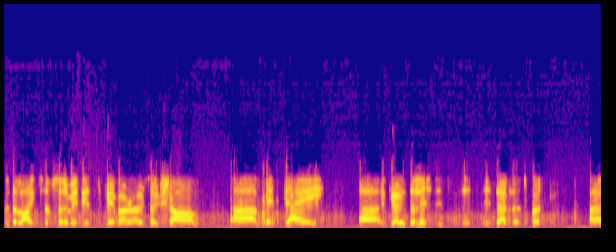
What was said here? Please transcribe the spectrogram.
with the likes of sort of Indian Skimmer, So Sharp, uh, Midday. Uh, go, the list is, is, is endless. But uh,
